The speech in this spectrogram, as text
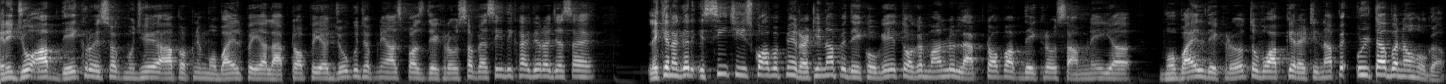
यानी जो आप देख रहे हो इस वक्त, मुझे आप अपने मोबाइल पे या लैपटॉप पे या जो कुछ अपने आसपास देख रहे हो, सब वैसे ही दिखाई दे रहा जैसा है। लेकिन अगर इसी चीज़ को आप अपने रेटिना पे देखोगे तो अगर मान लो लैपटॉप आप देख रहे हो सामने या मोबाइल देख रहे हो तो वो आपके रेटिना पे उल्टा बना होगा।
